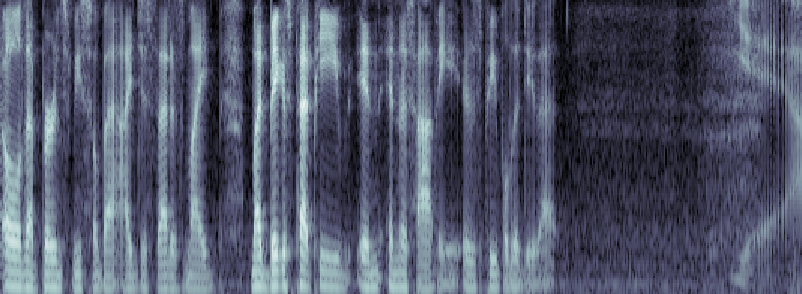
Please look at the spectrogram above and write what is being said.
oh that burns me so bad. I just that is my my biggest pet peeve in in this hobby is people that do that. Yeah.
